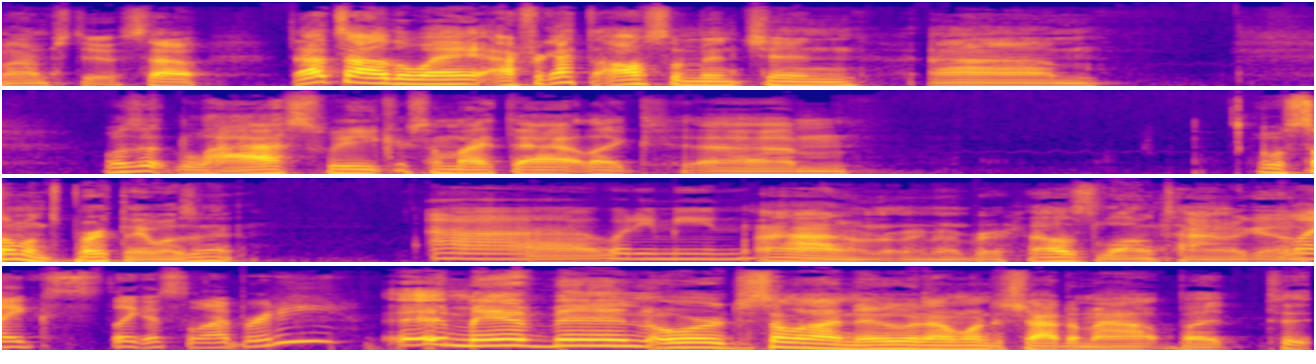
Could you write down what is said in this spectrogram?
moms do. So that's out of the way. I forgot to also mention, um, was it last week or something like that? Like, um, it was someone's birthday, wasn't it? Uh, what do you mean? I don't remember. That was a long time ago. Like like a celebrity? It may have been, or just someone I knew, and I wanted to shout them out. But to,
